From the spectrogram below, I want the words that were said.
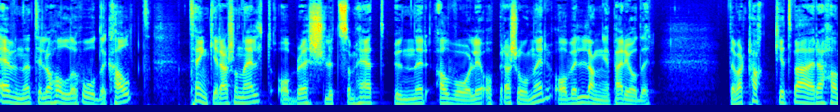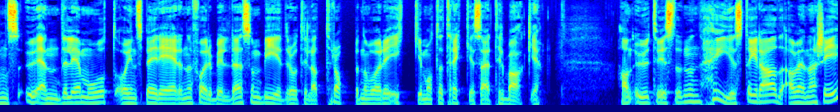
evne til å holde hodet kaldt, tenke rasjonelt og besluttsomhet under alvorlige operasjoner over lange perioder. Det var takket være hans uendelige mot og inspirerende forbilde som bidro til at troppene våre ikke måtte trekke seg tilbake. Han utviste den høyeste grad av energi,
